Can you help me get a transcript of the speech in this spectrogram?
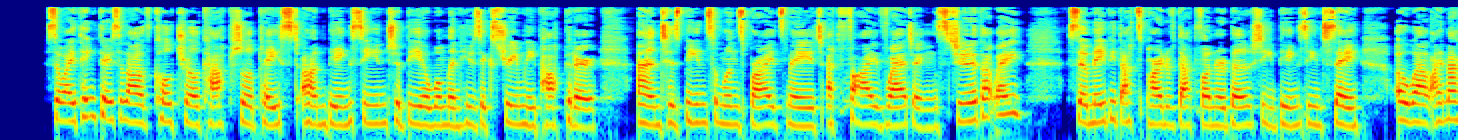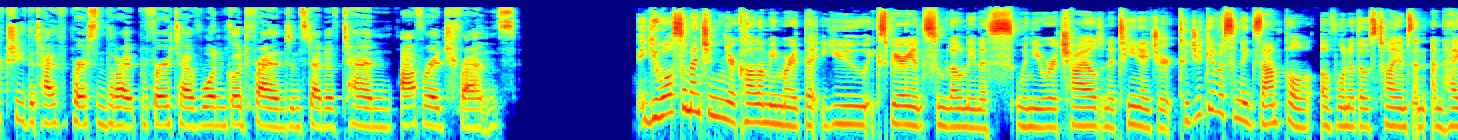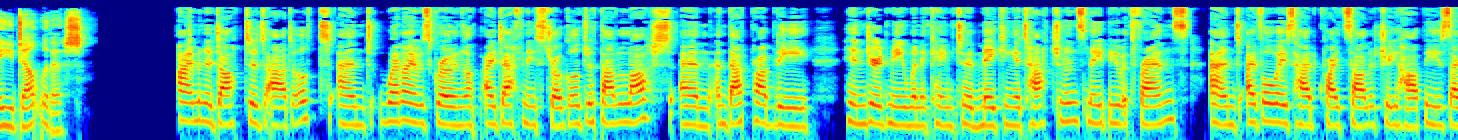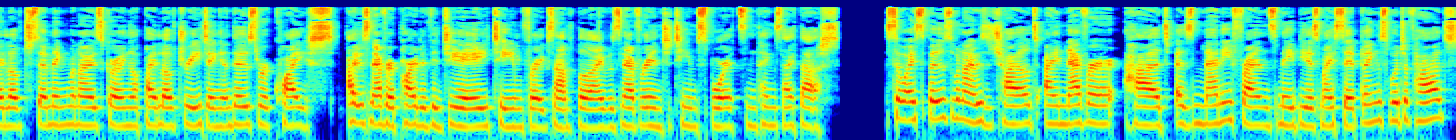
So I think there's a lot of cultural capital placed on being seen to be a woman who's extremely popular and has been someone's bridesmaid at five weddings. Do you know that way? So maybe that's part of that vulnerability being seen to say, oh, well, I'm actually the type of person that I prefer to have one good friend instead of 10 average friends. You also mentioned in your column, Emer, that you experienced some loneliness when you were a child and a teenager. Could you give us an example of one of those times and, and how you dealt with it? I'm an adopted adult, and when I was growing up, I definitely struggled with that a lot, and and that probably hindered me when it came to making attachments, maybe with friends. And I've always had quite solitary hobbies. I loved swimming when I was growing up. I loved reading, and those were quite. I was never part of a GAA team, for example. I was never into team sports and things like that. So I suppose when I was a child, I never had as many friends, maybe as my siblings would have had.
